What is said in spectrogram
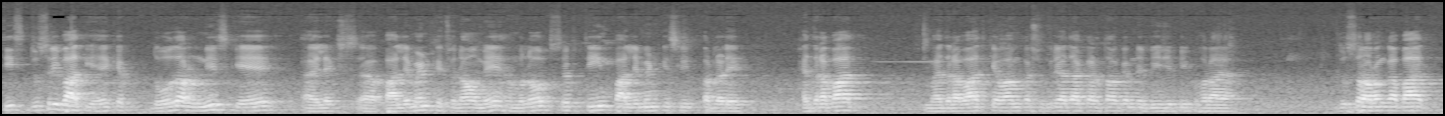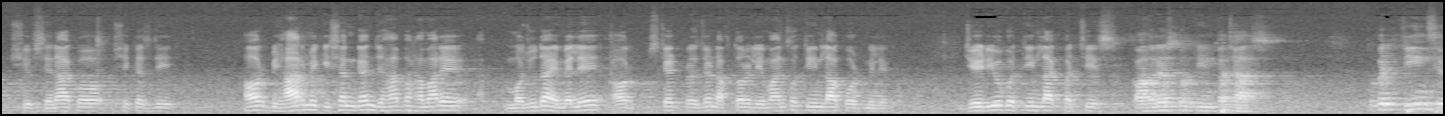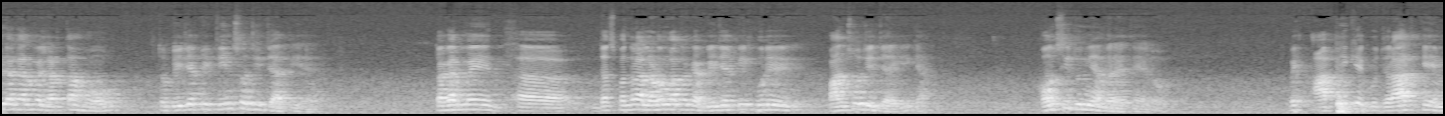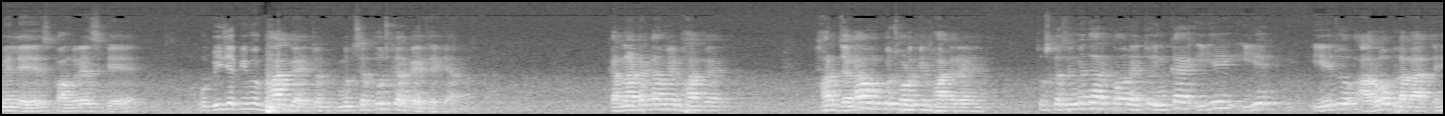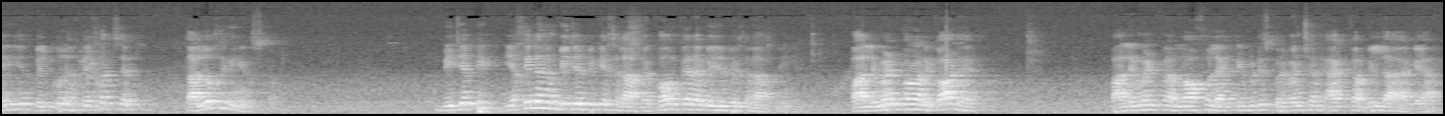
तीस दूसरी बात यह है कि 2019 के इलेक्शन पार्लियामेंट के चुनाव में हम लोग सिर्फ़ तीन पार्लियामेंट की सीट पर लड़े। हैदराबाद मैं हैदराबाद के अवाम का शुक्रिया अदा करता हूँ कि हमने बीजेपी को हराया। दूसरा औरंगाबाद, शिवसेना को शिकस्त दी। और बिहार में किशनगंज, जहाँ पर हमारे मौजूदा एमएलए और स्टेट प्रेसिडेंट अख्तर ईमान को तीन लाख वोट मिले। जेडीयू को तीन लाख पच्चीस, कांग्रेस को तीन पचास। तो भाई, तीन सीट अगर मैं लड़ता हूँ तो बीजेपी तीन सौ जीत जाती है। तो अगर मैं दस पंद्रह लड़ूँगा तो क्या बीजेपी पूरी पाँच सौ जीत जाएगी क्या? कौन सी दुनिया में रहते हैं लोग? भाई, आप ही के गुजरात के एमएलए कांग्रेस के, वो बीजेपी में भाग गए तो मुझसे पूछ कर गए थे क्या? कर्नाटका में भाग गए। हर जगह उनको छोड़ के भाग रहे हैं। तो उसका जिम्मेदार कौन है? तो इनका ये ये ये जो आरोप लगाते हैं, ये बिल्कुल हकीकत से ताल्लुक ही नहीं है उसका। बीजेपी यकीन हम बीजेपी के खिलाफ है। कौन कह रहा है बीजेपी के खिलाफ नहीं है? पार्लियामेंट में रिकॉर्ड है। पार्लियामेंट में अनलॉफुल एक्टिविटीज़ प्रिवेंशन एक्ट का बिल लाया गया,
